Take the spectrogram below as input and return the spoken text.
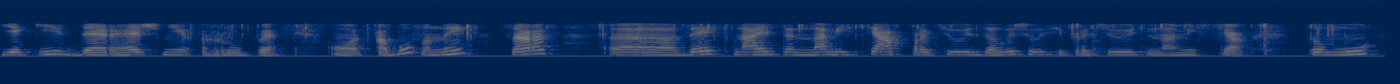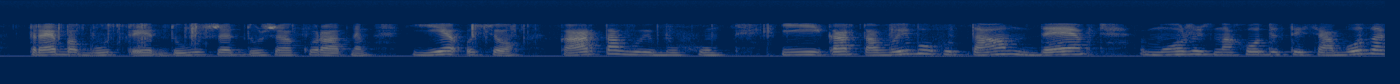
якісь ДРГшні групи. От. Або вони зараз е, десь, знаєте, на місцях працюють, залишились і працюють на місцях. Тому треба бути дуже-дуже акуратним. Є ось карта вибуху. І карта вибуху там, де можуть знаходитися або за,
